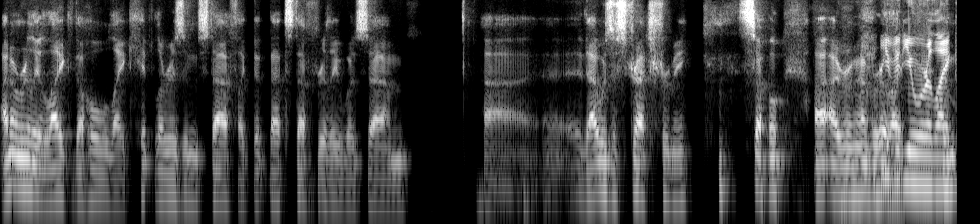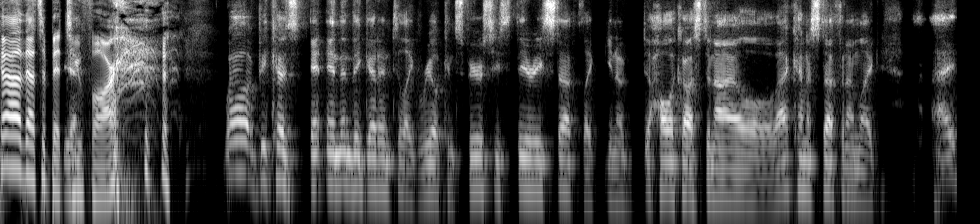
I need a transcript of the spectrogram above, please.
I don't really like the whole like Hitlerism stuff. Like that that stuff really was um, uh, that was a stretch for me. so uh, I remember even like, you were like, ah, oh, that's a bit yeah. too far. well, because and, and, then they get into like real conspiracy theory stuff, like you know, Holocaust denial, all that kind of stuff, and I'm like, I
